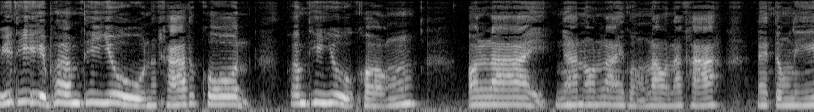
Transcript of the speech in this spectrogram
วิธีเพิ่มที่อยู่นะคะทุกคน เพิ่มที่อยู่ของออนไลน์ งานออนไลน์ของเรานะคะ ในตรงนี้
